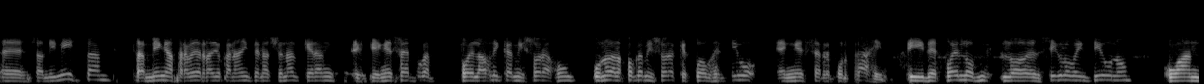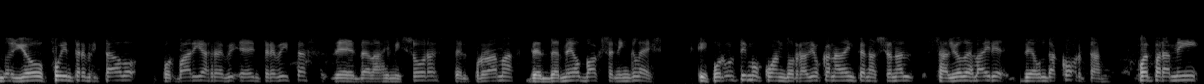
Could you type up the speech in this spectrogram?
eh, sandinista, también a través de Radio Canadá Internacional, que eran eh, en esa época fue la única emisora, una de las pocas emisoras que fue objetivo en ese reportaje. Y después, los, el siglo XXI, cuando yo fui entrevistado por varias eh, entrevistas de, las emisoras del programa del The Mailbox en inglés. Y por último, cuando Radio Canadá Internacional salió del aire de onda corta, fue para mí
